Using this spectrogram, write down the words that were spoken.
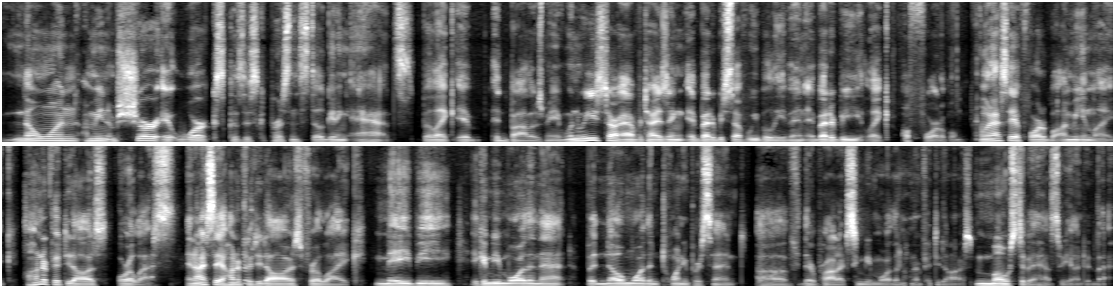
no one. I mean, I'm sure it works because this person's still getting ads, but like, it it bothers me when we start advertising. It better be stuff we believe in. It better be like affordable. And when I say affordable, I mean like 150 dollars or less. And I say 150 dollars for like maybe it can be more than that, but no more than 20 percent of their products can be more than 150 dollars. Most of it has to be under that.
